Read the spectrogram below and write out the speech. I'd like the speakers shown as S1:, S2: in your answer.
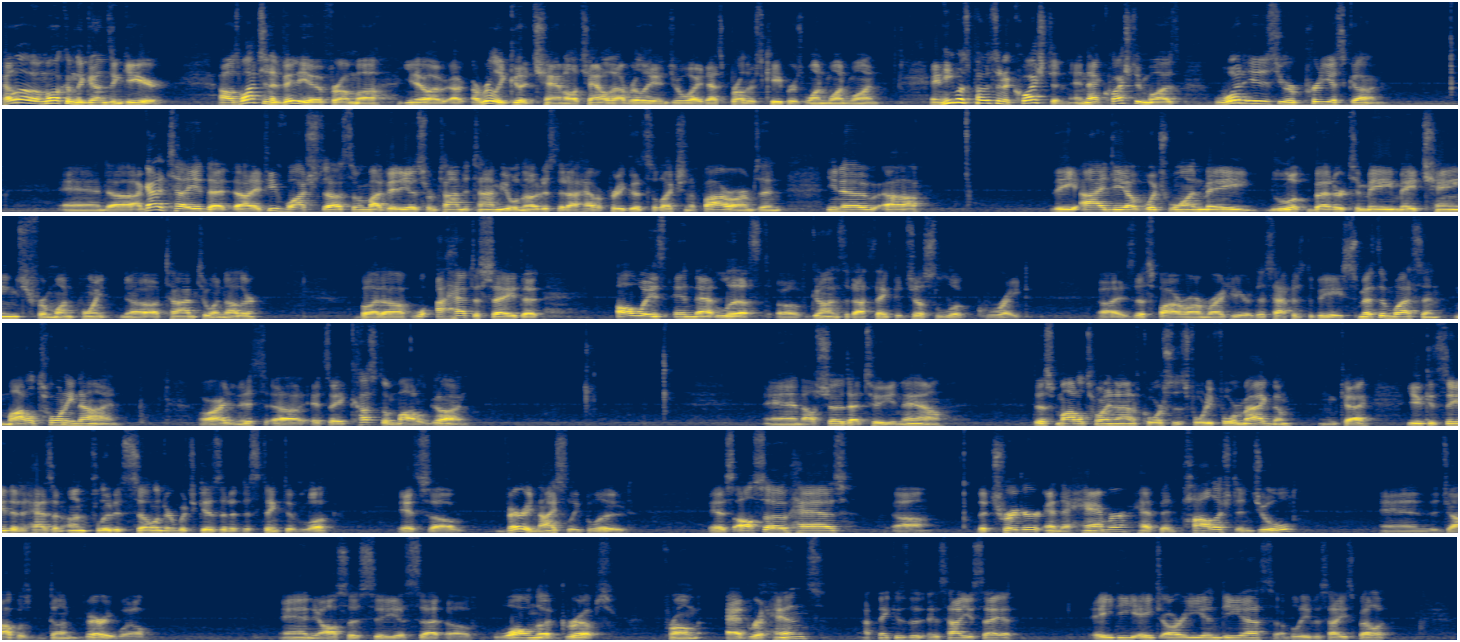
S1: Hello and welcome to Guns and Gear. I was watching a video from, uh, you know, a, a, really good channel, a channel that I really enjoy. That's Brothers Keepers 111. And he was posing a question, and that question was, what is your prettiest gun? And uh, I got to tell you that uh, if you've watched uh, some of my videos from time to time, you'll notice that I have a pretty good selection of firearms. And, you know, uh, the idea of which one may look better to me may change from one point uh, of time to another. But uh, I have to say that always in that list of guns that I think that just look great uh, is this firearm right here. This happens to be a Smith & Wesson Model 29. All right, and it's uh, it's a custom model gun, and I'll show that to you now. This Model 29, of course, is 44 Magnum. Okay, you can see that it has an unfluted cylinder, which gives it a distinctive look. It's uh, very nicely blued. It also has uh, the trigger and the hammer have been polished and jeweled, and the job was done very well. And you also see a set of walnut grips from Adrehens, I think is, the, is how you say it. A-D-H-R-E-N-D-S, I believe is how you spell it.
